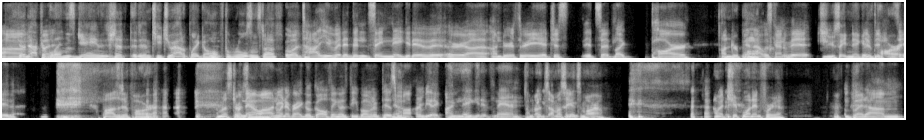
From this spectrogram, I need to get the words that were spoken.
um, Good after but- playing this game, it, should, it didn't teach you how to play golf, the rules and stuff. Well, it taught you, but it didn't say negative or uh, under three. It just it said like par, Under par. and that was kind of it. Did you say negative didn't par, say that. positive par? I'm gonna start From now that. on, whenever I go golfing with people, I'm gonna piss them off and be like, "I'm negative, man." I'm gonna, I'm gonna say it tomorrow. I'm gonna chip one in for you. but um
